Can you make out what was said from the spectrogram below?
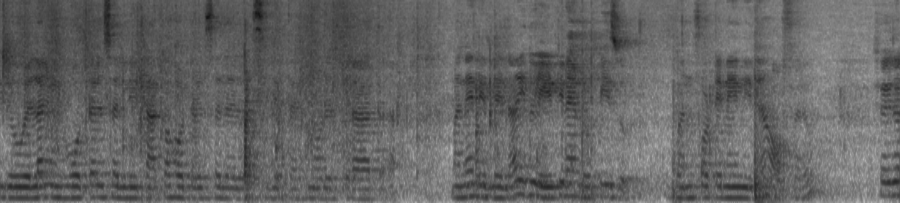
ಇದು ಎಲ್ಲ ನಿಮ್ಮ ಹೋಟೆಲ್ಸಲ್ಲಿ ಕಾಕಾ ಹೋಟೆಲ್ಸಲ್ಲೆಲ್ಲ ಸಿಗುತ್ತೆ. ನೋಡಿರ್ತೀರ, ಆ ಥರ. ಮನೇಲಿ ಇರಲಿಲ್ಲ. ಇದು eighty nine rupees one forty nine ಇದೆ ಆಫರು ಸೊ ಇದು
